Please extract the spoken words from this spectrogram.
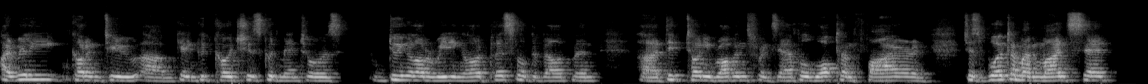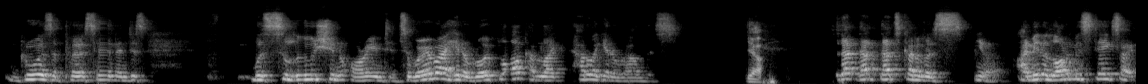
I really got into um, getting good coaches, good mentors, doing a lot of reading, a lot of personal development. Uh, did Tony Robbins, for example, walked on fire and just worked on my mindset, grew as a person and just was solution oriented. So wherever I hit a roadblock, I'm like, how do I get around this? Yeah. So that, that that's kind of a you know I made a lot of mistakes. I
